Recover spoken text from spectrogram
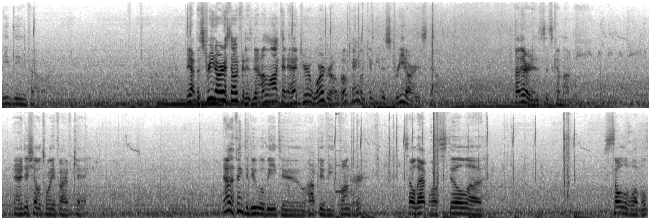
Need the info. Yeah, the street artist outfit has been unlocked and added to your wardrobe. Okay, we can be the street artist now. Oh, there it is. It's come up. And I just additional 25k. Now the thing to do will be to hop to the bunker. Sell that while still uh, soloable.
